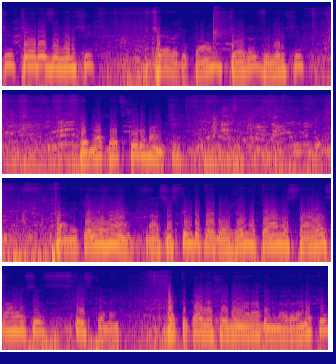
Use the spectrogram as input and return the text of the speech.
че вчера завърших, вчера буквално, вчера завърших едно детско романче. Това никой не знае. Аз искам да продължа, но това не става само с искане. Както казваше един рабин на времето,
